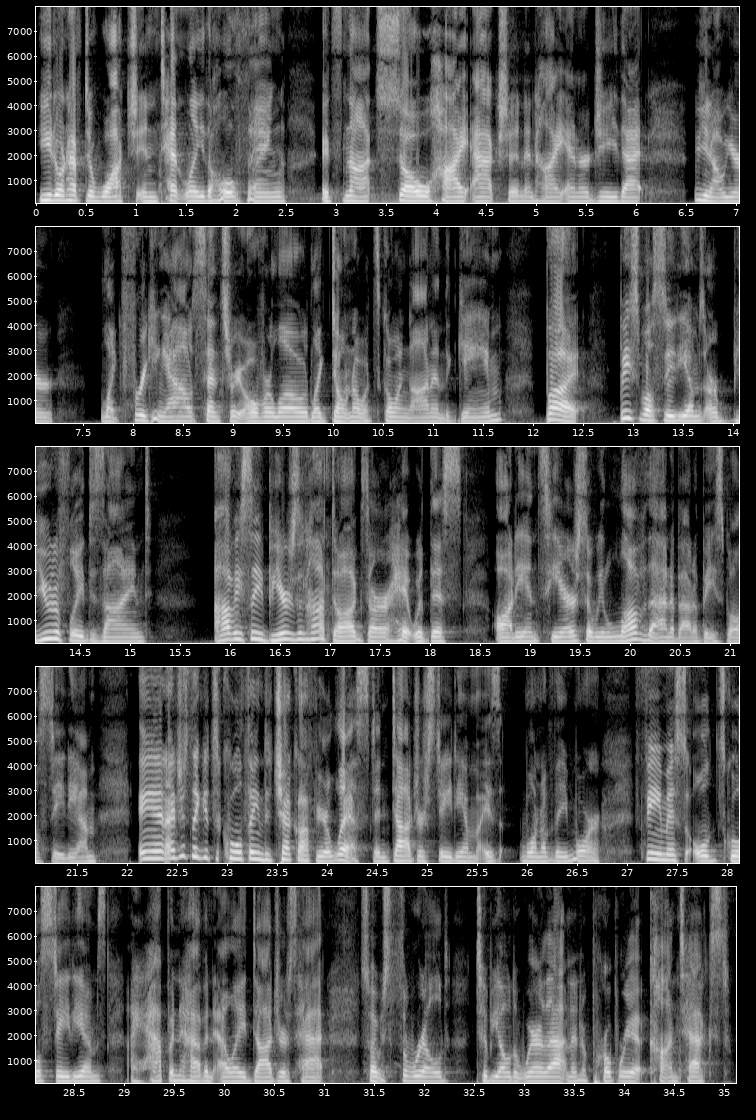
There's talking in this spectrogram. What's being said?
You don't have to watch intently the whole thing. It's not so high action and high energy that you know you're like freaking out, sensory overload, like don't know what's going on in the game. But baseball stadiums are beautifully designed. Obviously, beers and hot dogs are hit with this audience here. So we love that about a baseball stadium. And I just think it's a cool thing to check off your list. And Dodger Stadium is one of the more famous old school stadiums. I happen to have an LA Dodgers hat. So I was thrilled to be able to wear that in an appropriate context.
